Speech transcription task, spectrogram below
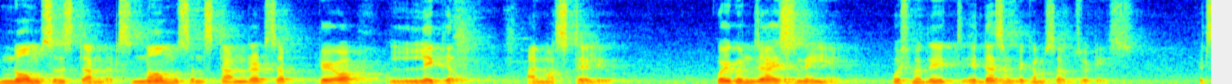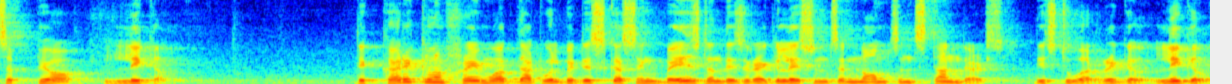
Norms and standards. Norms and standards are pure legal, I must tell you. कोई गुंजाइश नहीं है उसमें it, it doesn't become sub judice. It's a pure legal. The curriculum framework that we'll be discussing based on these regulations and norms and standards, these two are legal. legal.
